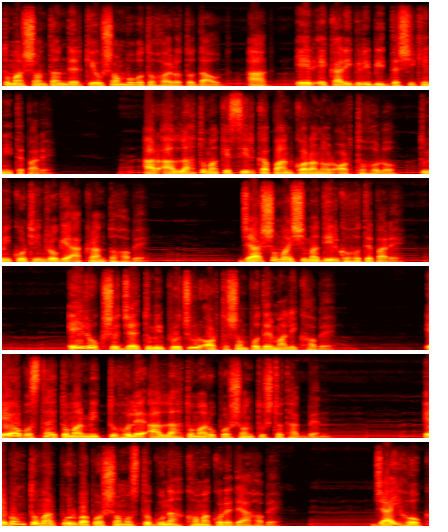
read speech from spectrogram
তোমার সন্তানদের কেউ সম্ভবত হয়রত দাউদ, আগ, এর এ কারিগরি বিদ্যা শিখে নিতে পারে। আর আল্লাহ তোমাকে সিরকা পান করানোর অর্থ হল, তুমি কঠিন রোগে আক্রান্ত হবে। যার সময়সীমা দীর্ঘ হতে পারে। এই রোগসজ্জায় তুমি প্রচুর অর্থসম্পদের মালিক হবে। এ অবস্থায় তোমার মৃত্যু হলে আল্লাহ তোমার উপর সন্তুষ্ট থাকবেন। এবং তোমার পূর্বাপর সমস্ত গুনাহ ক্ষমা করে দেয়া হবে। যাই হোক,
